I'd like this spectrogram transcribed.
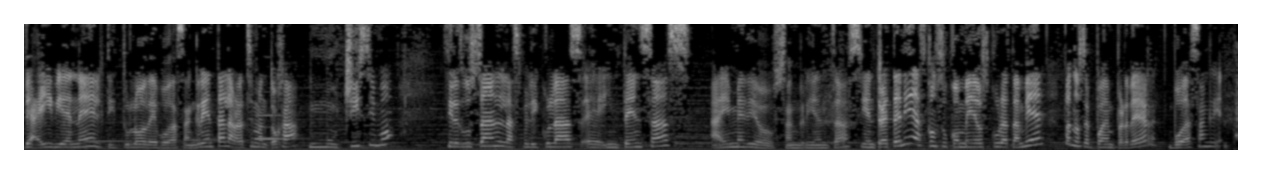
De ahí viene el título de Boda Sangrienta, la verdad se me antoja muchísimo. Si les gustan las películas eh, intensas, ahí medio sangrientas y entretenidas con su comedia oscura también, pues no se pueden perder Boda Sangrienta.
